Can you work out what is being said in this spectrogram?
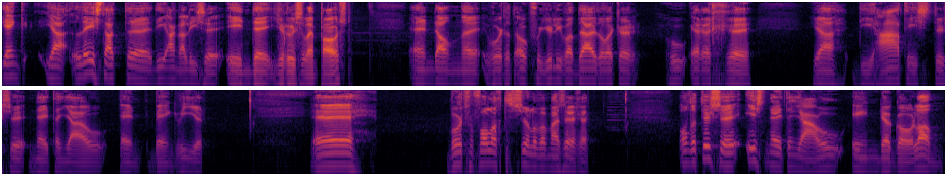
denk, ja, lees dat, uh, die analyse in de Jeruzalem Post. En dan uh, wordt het ook voor jullie wat duidelijker hoe erg uh, ja, die haat is tussen Netanyahu en Ben-Gvir. Wordt vervolgd, zullen we maar zeggen. Ondertussen is Netanyahu in de Golan,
